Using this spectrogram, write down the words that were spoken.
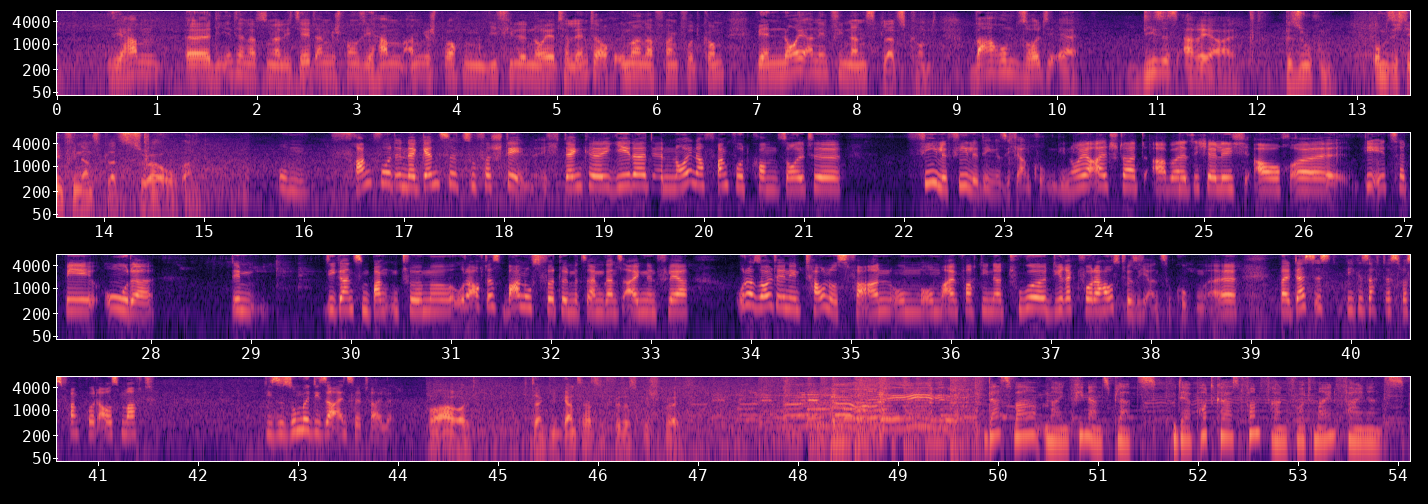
Sie haben die Internationalität angesprochen. Sie haben angesprochen, wie viele neue Talente auch immer nach Frankfurt kommen. Wer neu an den Finanzplatz kommt, warum sollte er dieses Areal besuchen, um sich den Finanzplatz zu erobern? Um Frankfurt in der Gänze zu verstehen. Ich denke, jeder, der neu nach Frankfurt kommt, sollte viele, viele Dinge sich angucken. Die neue Altstadt, aber sicherlich auch äh, die EZB oder dem die ganzen Bankentürme oder auch das Bahnhofsviertel mit seinem ganz eigenen Flair oder sollte in den Taunus fahren, um, um einfach die Natur direkt vor der Haustür sich anzugucken. Äh, weil das ist, wie gesagt, das, was Frankfurt ausmacht, diese Summe dieser Einzelteile. Frau Arold, ich danke Ihnen ganz herzlich für das Gespräch. Das war Mein Finanzplatz, der Podcast von Frankfurt Mein Finance.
